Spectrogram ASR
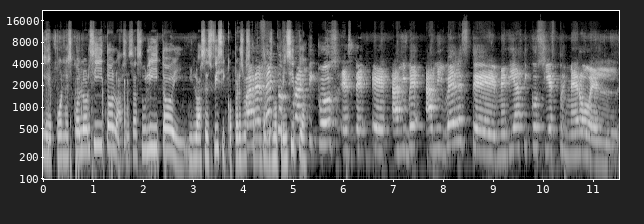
le pones colorcito, lo haces azulito y, lo haces físico, pero es básicamente el mismo principio. prácticos, este, eh, a nivel, a nivel este, mediático sí es primero el,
